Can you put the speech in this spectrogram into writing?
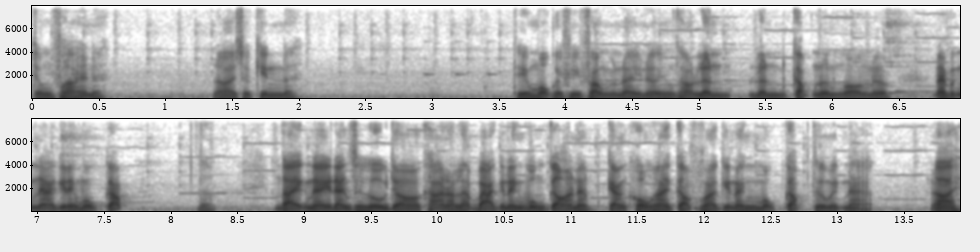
chân phái này rồi skin này thiếu một cái phi phong kiểu này nữa thằng lên lên cấp nên ngon nữa. Đây bực nào kia đánh một cấp. Đó. Đại này đang sở hữu cho khả năng là ba kỹ năng vốn có nè, càng khôn hai cấp và kỹ năng một cấp từ mặt nạ. Rồi.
